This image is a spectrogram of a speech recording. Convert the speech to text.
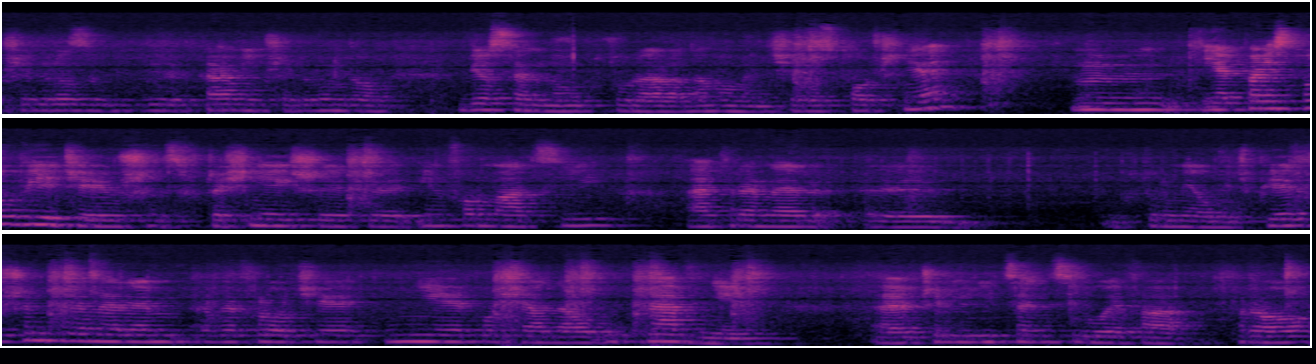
przed rozgrywkami, przed rundą wiosenną, która lada moment się rozpocznie. Mm, Jak Państwo wiecie już z wcześniejszych e, informacji, e, trener, e, który miał być pierwszym trenerem we flocie, nie posiadał uprawnień, czyli licencji UEFA Pro,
